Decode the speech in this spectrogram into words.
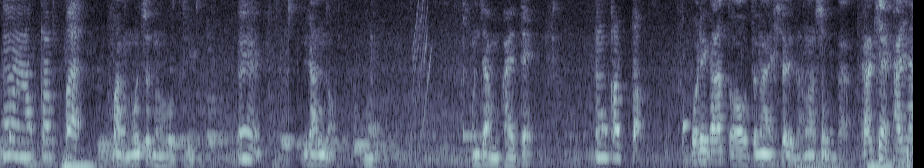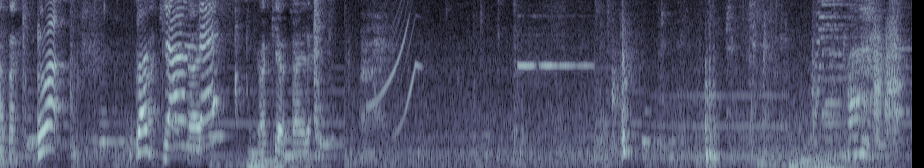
もうお腹いっぱいまだもうちょっと残ってるよ。うん。いらんの。もうじゃあもう変えて。分かった。俺があとは大人一人で楽しむから。ガキは帰りなさい。うわガッチャンです。ガキは帰れ。う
